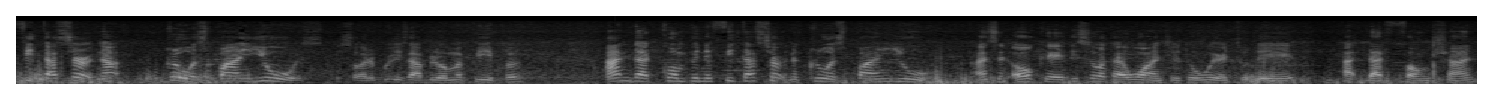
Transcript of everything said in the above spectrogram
fit a certain clothes pan yours. So the breeze I blow my people. And that company fit a certain clothes pan you and said, okay, this is what I want you to wear today at that function.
